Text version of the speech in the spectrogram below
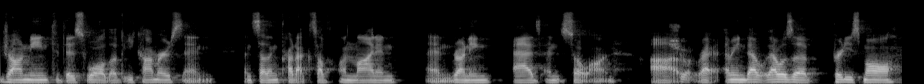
drawn me into this world of e-commerce and and selling products off online and and running ads and so on. Uh, Sure. Right. I mean that that was a pretty small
